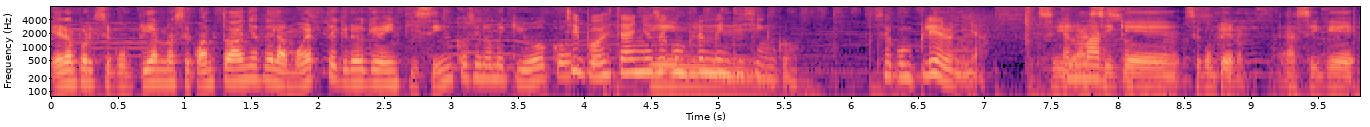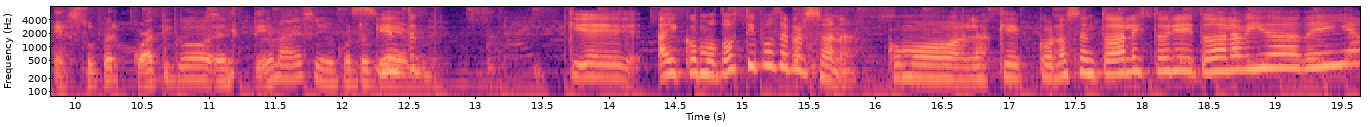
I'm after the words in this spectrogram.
eran porque se cumplían no sé cuántos años de la muerte, creo que 25 si no me equivoco. Sí, pues este año se Y, cumplen mm, 25. Se cumplieron ya. Sí, así marzo. que se cumplieron. Así que es súper cuático el tema ese. Yo encuentro Siento que. que hay como dos tipos de personas, como las que conocen toda la historia y toda la vida de ella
